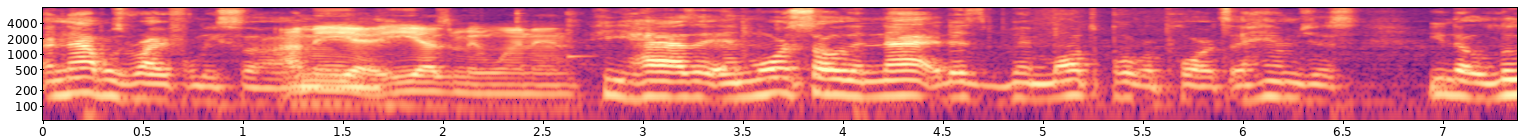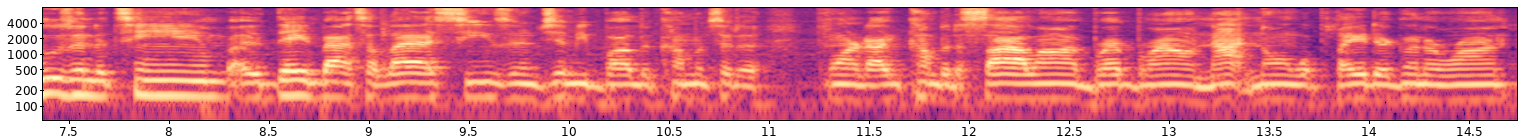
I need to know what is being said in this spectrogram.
And that was rightfully so. I mean, yeah, he hasn't been winning. he has it, and more so than that, there's been multiple reports of him just, you know, losing the team. uh, Dating back to last season, Jimmy Butler coming to the point that he come to the sideline, Brett Brown not knowing what play they're gonna run,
